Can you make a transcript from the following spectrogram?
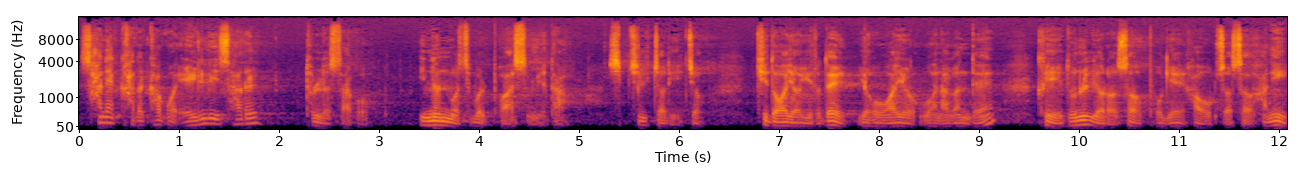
산에 가득하고 엘리사를 둘러싸고 있는 모습을 보았습니다. 17절이죠. 기도하여 이르되 여호와여 원하건대 그의 눈을 열어서 보게 하옵소서 하니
